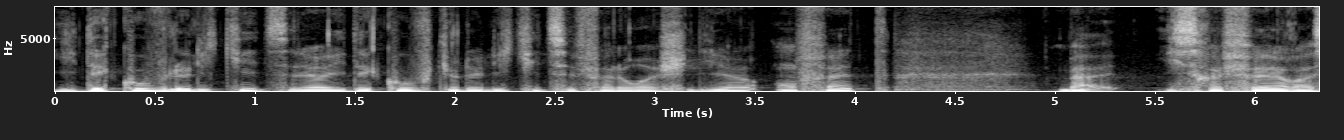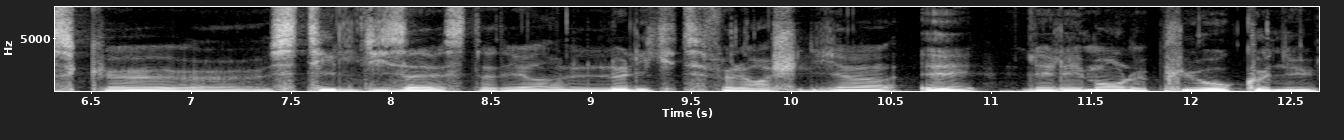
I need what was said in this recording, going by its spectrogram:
il découvre le liquide, c'est-à-dire il découvre que le liquide céphalorachidien, en fait, bah, il se réfère à ce que euh, Steele disait, c'est-à-dire le liquide céphalorachidien est l'élément le plus haut connu.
